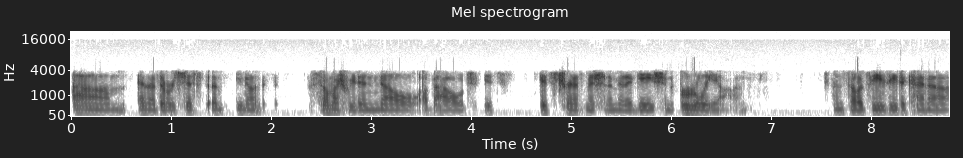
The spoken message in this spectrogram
Um, and that there was just, a, you know, so much we didn't know about its its transmission and mitigation early on. And so it's easy to kind of,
